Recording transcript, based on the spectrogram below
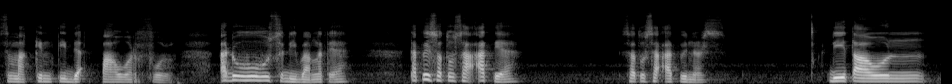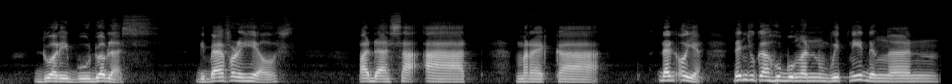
Semakin tidak powerful. Aduh, sedih banget ya. Tapi suatu saat ya, suatu saat winners di tahun 2012 di Beverly Hills pada saat mereka dan oh ya dan juga hubungan Whitney dengan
